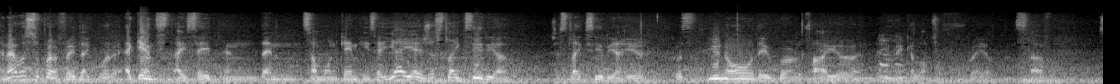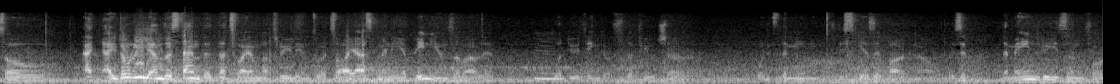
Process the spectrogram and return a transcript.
And I was super afraid, like what against? I said, and then someone came. He said, yeah, yeah, just like Syria just like Syria here, because you know they burn fire and they make a lot of rail and stuff. So I, I don't really understand it. That's why I'm not really into it. So I asked many opinions about it. What do you think of the future? What is the meaning of this Gezi Park now? Is it the main reason for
